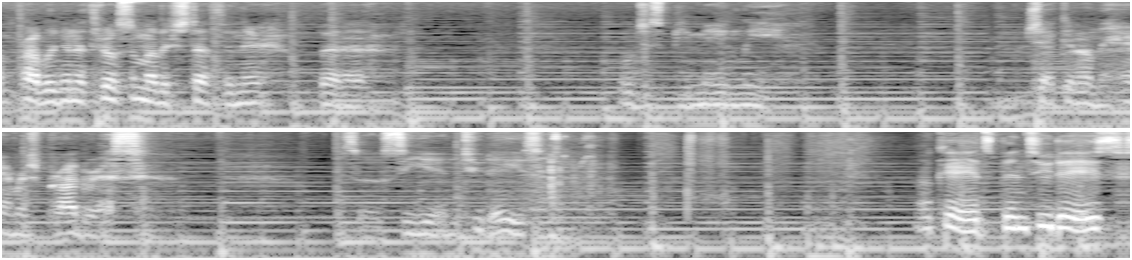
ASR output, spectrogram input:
I'm probably gonna throw some other stuff in there, but uh, we'll just be mainly checking on the hammer's progress. So see you in two days. Okay, it's been two days.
